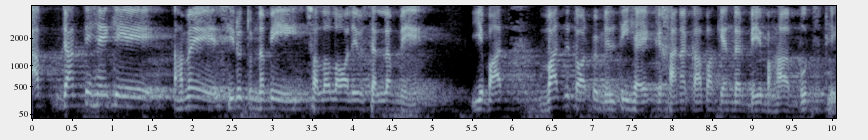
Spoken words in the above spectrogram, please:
آپ جانتے ہیں کہ ہمیں سیرت النبی صلی اللہ علیہ وسلم میں یہ بات واضح طور پہ ملتی ہے کہ خانہ کعبہ کے اندر بے بہا بت تھے،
